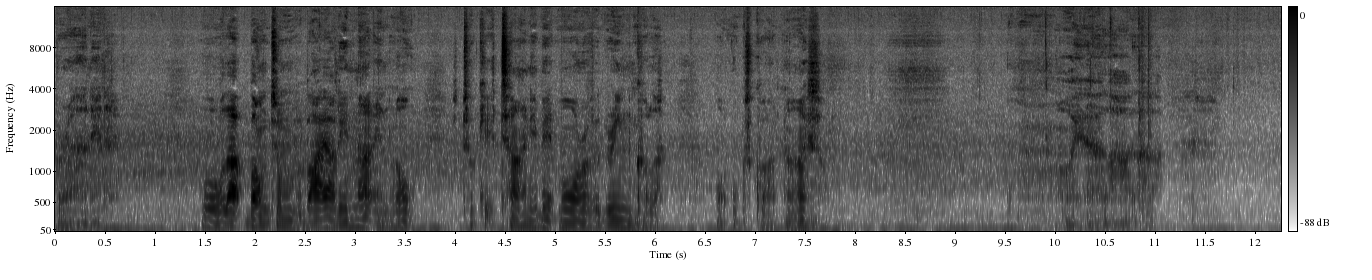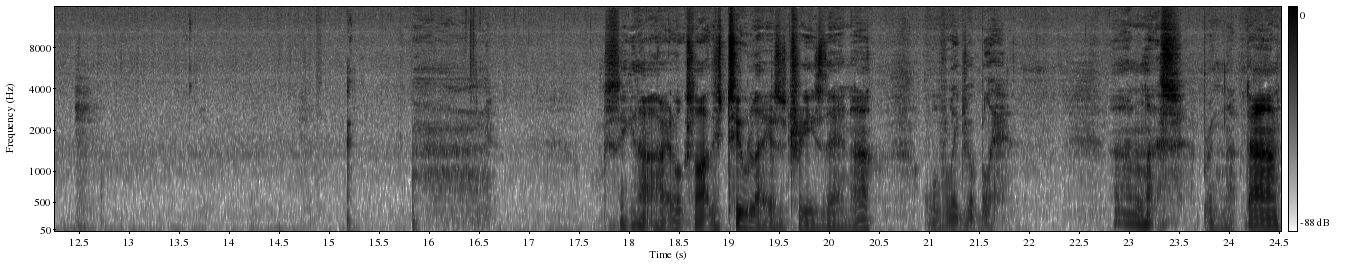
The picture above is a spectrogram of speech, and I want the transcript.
brown in. Oh, that burnt umber by adding that in, look, took it a tiny bit more of a green colour. What looks quite nice. Oh yeah, like See that? It looks like there's two layers of trees there now. Lovely jubbly. And let's bring that down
